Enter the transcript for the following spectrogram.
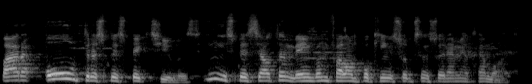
para outras perspectivas. Em especial também, vamos falar um pouquinho sobre sensoriamento remoto.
